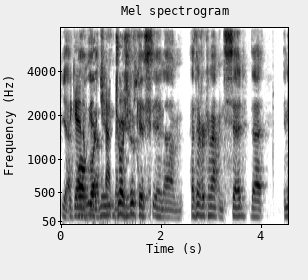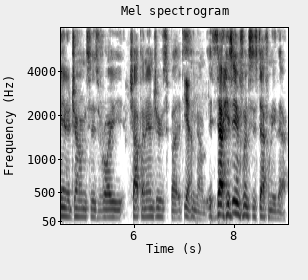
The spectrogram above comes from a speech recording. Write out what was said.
Yeah. Again, well, yeah. I mean, George Lucas in, um, has never come out and said that Indiana Jones is Roy Chapman Andrews, but it's Yeah. you know, it's that his influence is definitely there,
